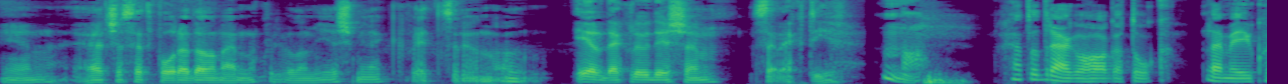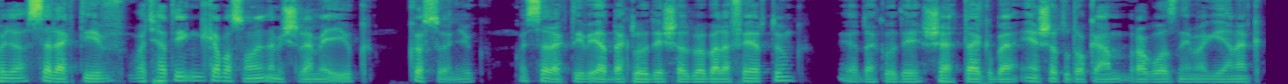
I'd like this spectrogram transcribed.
ilyen elcseszett forradalmának, vagy valami ilyesminek, egyszerűen a érdeklődésem szelektív. Na, hát a drága hallgatók, reméljük, hogy a szelektív, vagy hát inkább azt mondom, hogy nem is reméljük, köszönjük, hogy szelektív érdeklődésedbe belefértünk, érdeklődésetekbe, én se tudok ám ragozni meg ilyenek.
